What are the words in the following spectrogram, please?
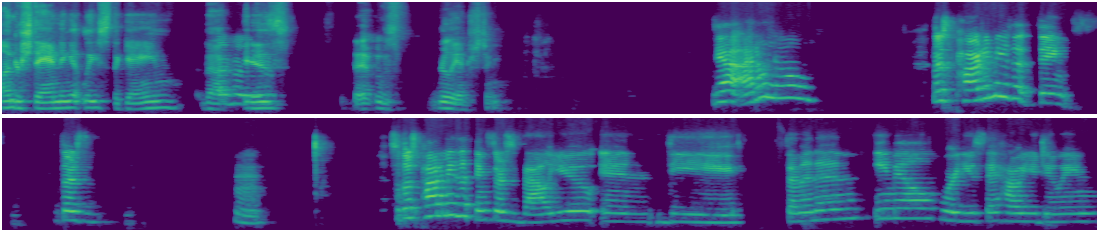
understanding at least the game that mm-hmm. is. It was really interesting. Yeah, I don't know. There's part of me that thinks there's hmm. So there's part of me that thinks there's value in the feminine email where you say how are you doing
